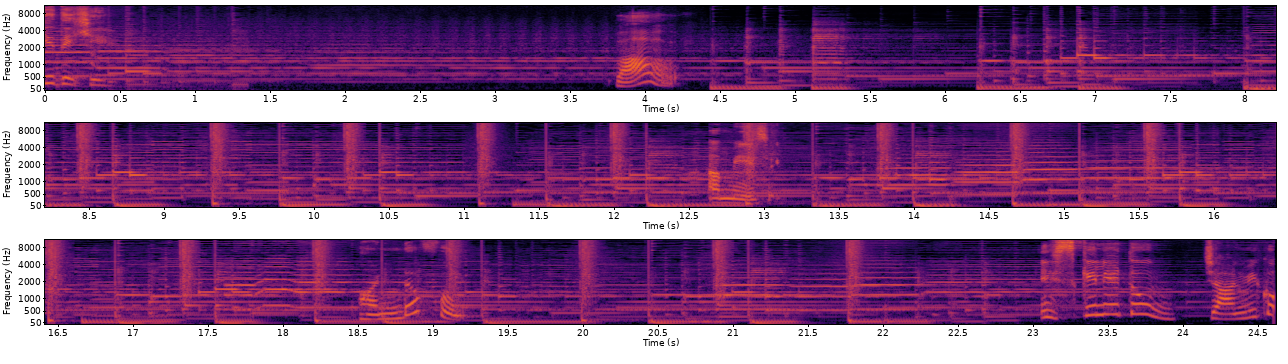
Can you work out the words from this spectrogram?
ये देखिए। वाह अमेजिंग वंडरफुल इसके लिए तो जानवी को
